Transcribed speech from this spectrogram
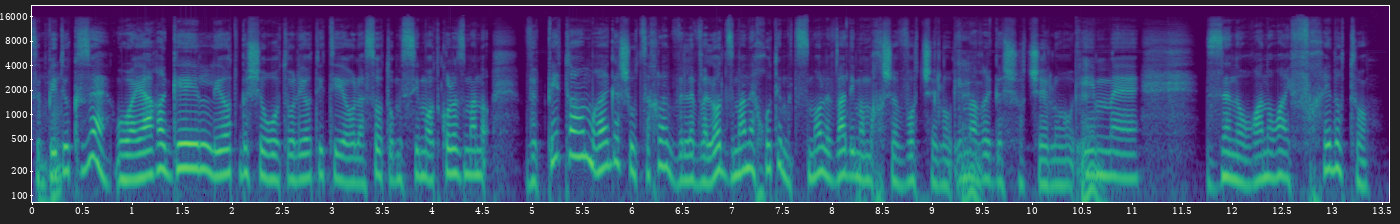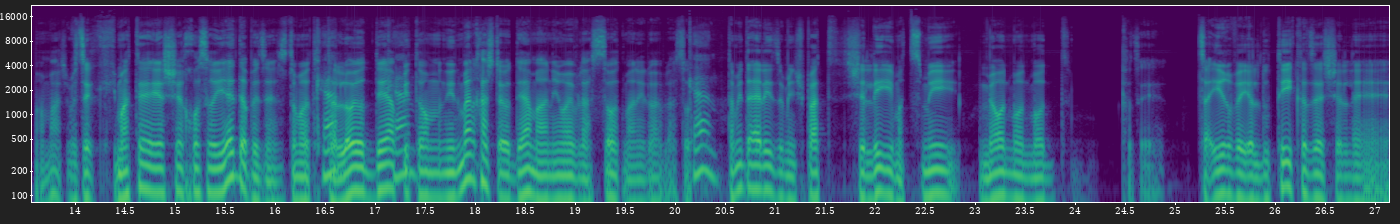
זה מהמם. בדיוק זה. הוא היה רגיל להיות בשירות, או להיות איתי, או לעשות, או משימות, כל הזמן. ופתאום, רגע שהוא צריך לב- לבלות זמן איכות עם עצמו לבד, עם המחשבות שלו, כן. עם הרגשות שלו, כן. עם... אה, זה נורא נורא הפחיד אותו. ממש, וזה כמעט, אה, יש חוסר ידע בזה, זאת אומרת, כן, אתה לא יודע כן. פתאום, נדמה לך שאתה יודע מה אני אוהב לעשות, מה אני לא אוהב לעשות. כן. תמיד היה לי איזה משפט שלי עם עצמי, מאוד מאוד מאוד כזה צעיר וילדותי כזה, של אה,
